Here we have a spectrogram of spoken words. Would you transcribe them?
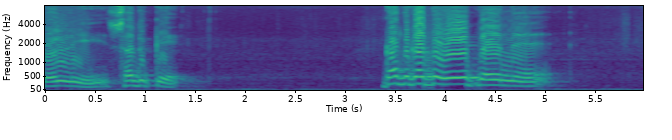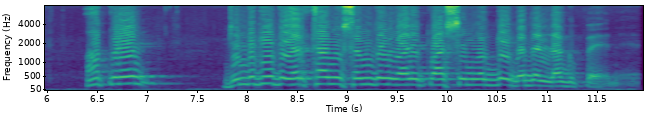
ਕੋਲੀ ਸਦਕੇ ਗਦ ਗਦ ਹੋਏ ਪਏ ਨੇ ਆਪਣੇ ਜ਼ਿੰਦਗੀ ਦੇ ਅਰਥਾਂ ਨੂੰ ਸਮਝਣ ਵਾਲੇ ਪਾਸੇ ਨੂੰ ਅੱਗੇ ਵਧਣ ਲੱਗ ਪਏ ਨੇ।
